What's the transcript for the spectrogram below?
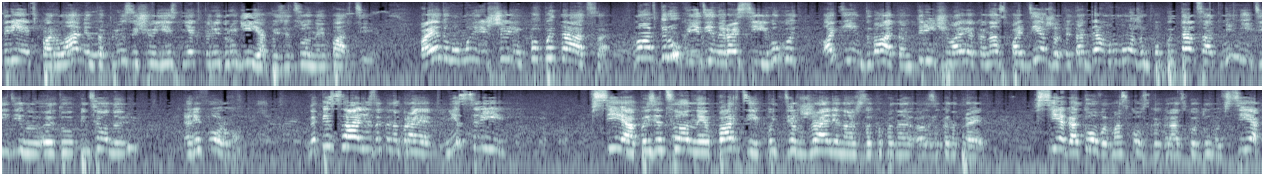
треть парламента, плюс еще есть некоторые другие оппозиционные партии. Поэтому мы решили попытаться. Ну а вдруг Единой России, ну хоть один, два, там, три человека нас поддержат, и тогда мы можем попытаться отменить единую эту пенсионную реформу. Написали законопроект, внесли, все оппозиционные партии поддержали наш законопроект. Все готовы, Московской городской думы, все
